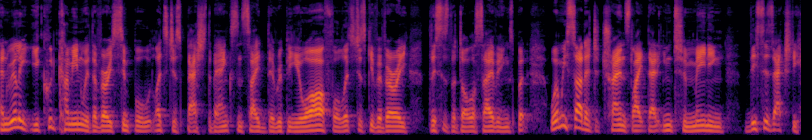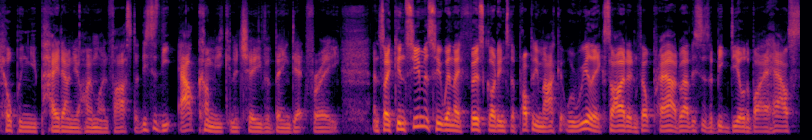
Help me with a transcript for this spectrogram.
and really you could come in with a very simple, let's just bash the banks and say they're ripping you off, or let's just give a very this is the dollar savings. But when we started to translate that into meaning this is actually helping you pay down your home loan faster. This is the outcome you can achieve of being debt free. And so, consumers who, when they first got into the property market, were really excited and felt proud wow, this is a big deal to buy a house.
